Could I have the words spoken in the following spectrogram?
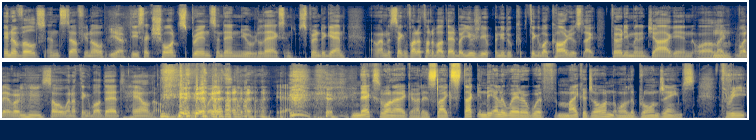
intervals and stuff. You know, Yeah. these like short sprints and then you relax and sprint again. On the second thought, I thought about that, but usually when you do think about cardio, it's like 30 minute jogging or like Mm. whatever. Mhm. So when I think about that, hell no. I think weights. yeah. Next one I got is like stuck in the elevator with Michael Jordan or LeBron James. Three,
